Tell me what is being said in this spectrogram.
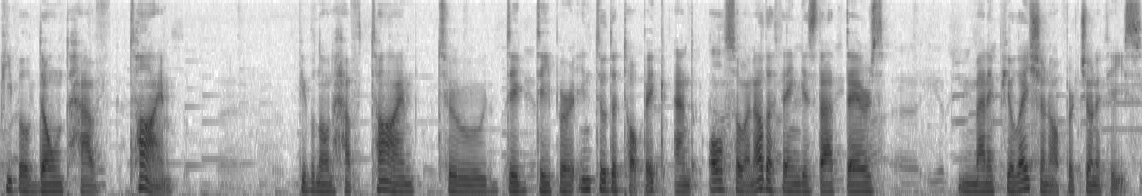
people don't have time. People don't have time to dig deeper into the topic. And also, another thing is that there's manipulation opportunities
